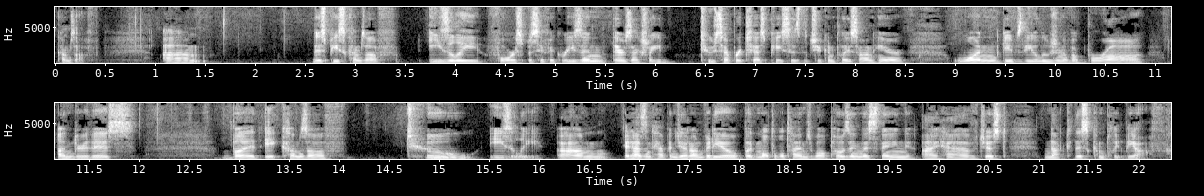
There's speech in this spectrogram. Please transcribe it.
comes off. Um, this piece comes off easily for a specific reason. There's actually two separate chest pieces that you can place on here. One gives the illusion of a bra under this, but it comes off too easily. Um, it hasn't happened yet on video, but multiple times while posing this thing, I have just knocked this completely off.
